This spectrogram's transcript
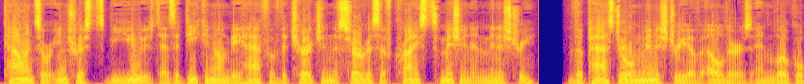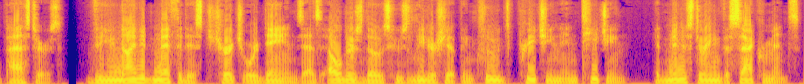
talents or interests be used as a deacon on behalf of the church in the service of Christ's mission and ministry? The pastoral ministry of elders and local pastors. The United Methodist Church ordains as elders those whose leadership includes preaching and teaching, administering the sacraments,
